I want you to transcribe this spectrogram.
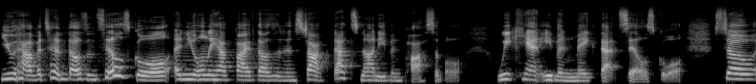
you have a 10,000 sales goal and you only have 5,000 in stock. That's not even possible. We can't even make that sales goal. So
